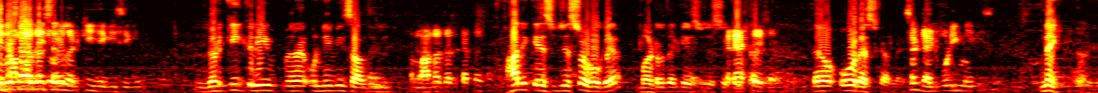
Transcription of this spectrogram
ਕਿੰਨੇ ਸਾਲ ਦੀ ਸਰ ਲੜਕੀ ਹੈਗੀ ਸੀਗੀ? ਲੜਕੀ ਕਰੀਬ 19-20 ਸਾਲ ਦੀ। ਮਾਮਲਾ ਦਰਜ ਕਰਤਾ ਸੀ ਹਾਂਜੀ ਕੇਸ ਰਜਿਸਟਰ ਹੋ ਗਿਆ। ਮਰਡਰ ਦਾ ਕੇਸ ਰਜਿਸਟਰ ਹੋਈ ਕੀਤਾ। ਤੇ ਉਹ ਅਰੈਸਟ ਕਰ ਲਿਆ। ਸਰ ਡੈਡ ਬੋਡੀ ਮਿਲ ਗਈ ਸੀ? ਨਹੀਂ ਉਹ ਨਹੀਂ।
